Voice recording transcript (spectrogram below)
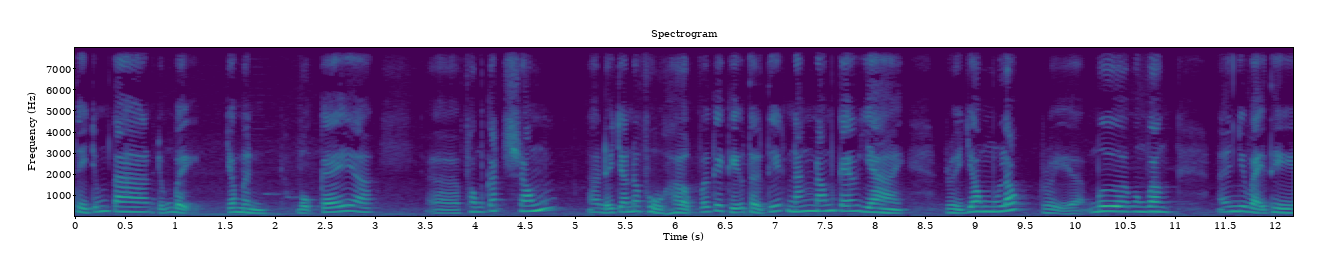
thì chúng ta chuẩn bị cho mình một cái uh, phong cách sống để cho nó phù hợp với cái kiểu thời tiết nắng nóng kéo dài rồi giông lốc rồi mưa vân vân như vậy thì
